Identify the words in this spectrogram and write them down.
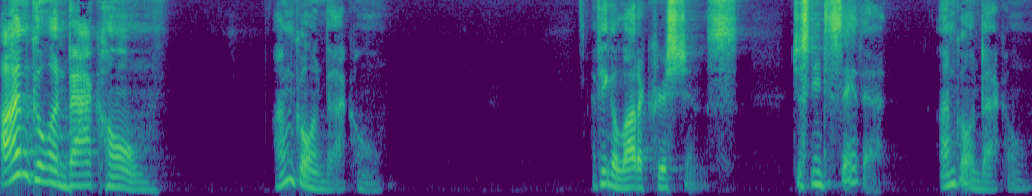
I'm going back home. I'm going back home. I think a lot of Christians just need to say that. I'm going back home.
